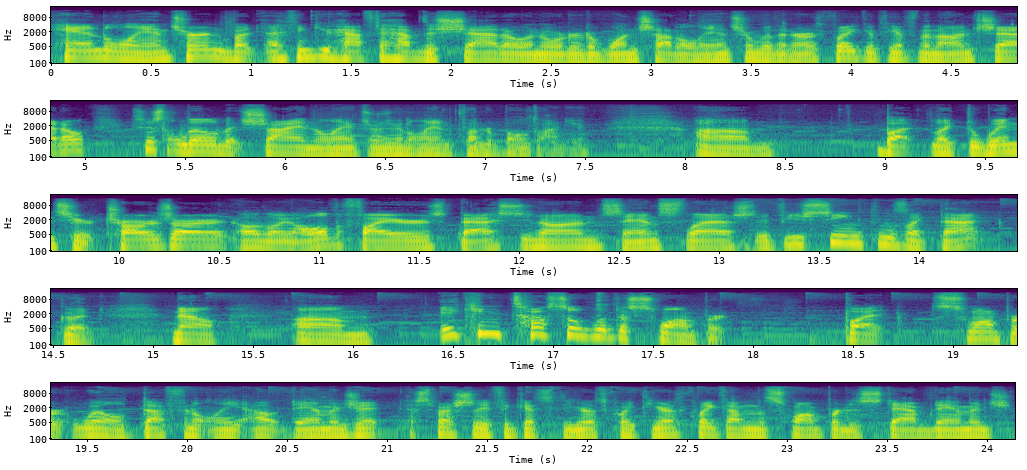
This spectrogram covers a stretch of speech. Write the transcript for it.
handle Lanturn, but I think you have to have the Shadow in order to one-shot a Lanturn with an Earthquake. If you have the non-Shadow, it's just a little bit shy and the Lanturn's going to land Thunderbolt on you. Um, but like the wins here, Charizard, all, like all the fires, Bastiodon, Sandslash. If you're seeing things like that, good. Now, um, it can tussle with a Swampert, but Swampert will definitely outdamage it, especially if it gets the Earthquake. The Earthquake on the Swampert is stab damage.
